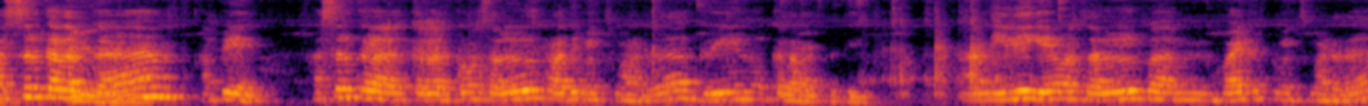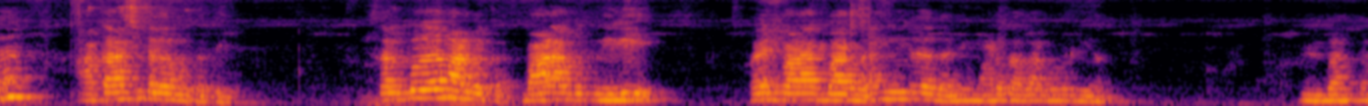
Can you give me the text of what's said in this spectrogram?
ಹಸಿರು ಕಲರ್ಕ ಅಪ್ಪಿ ಹಸಿರು ಕಲರ್ ಕಲರ್ಕ ಒಂದು ಸ್ವಲ್ಪ ಹಳದಿ ಮಿಕ್ಸ್ ಮಾಡಿದ್ರೆ ಗ್ರೀನ್ ಕಲರ್ ಆಗ್ತೈತಿ. ಆ ನೀಲಿಗೆ ಒಂದು ಸ್ವಲ್ಪ ವೈಟ್ ಮಿಕ್ಸ್ ಮಾಡಿದ್ರೆ ಆಕಾಶಿ ಕಲರ್ ಬರ್ತೈತಿ. ಸ್ವಲ್ಪ ಮಾಡ್ಬೇಕು ಭಾಳ ಆಗ್ಬೇಕು ನೀಲಿ. ವೈಟ್ ಭಾಳ ಆಗಬಾರ್ದು. ಹಂಗಿಲ್ರಿ ಅದ ನೀವು ಮಾಡೋದು ಅದು ಆಗೋದಿಲ್ಲ ಅದು ಹ್ಞೂ ಬಂತು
